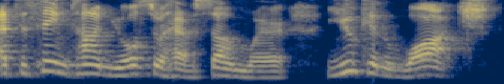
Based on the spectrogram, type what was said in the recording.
At the same time, you also have some where you can watch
